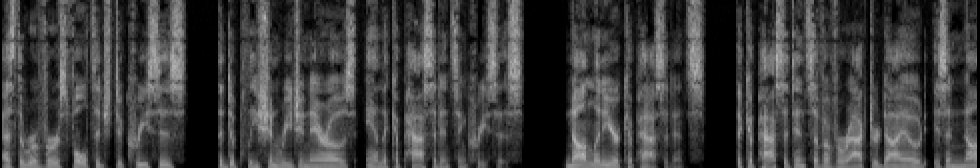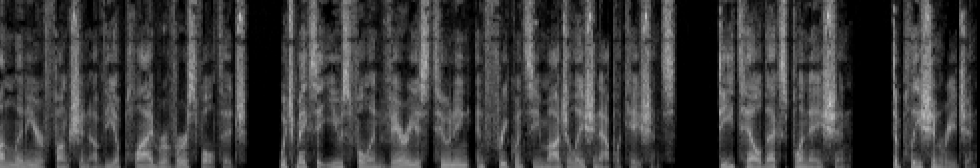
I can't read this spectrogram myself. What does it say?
as the reverse voltage decreases, the depletion region narrows and the capacitance increases. Nonlinear capacitance. The capacitance of a varactor diode is a nonlinear function of the applied reverse voltage, which makes it useful in various tuning and frequency modulation applications. Detailed explanation. Depletion region.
